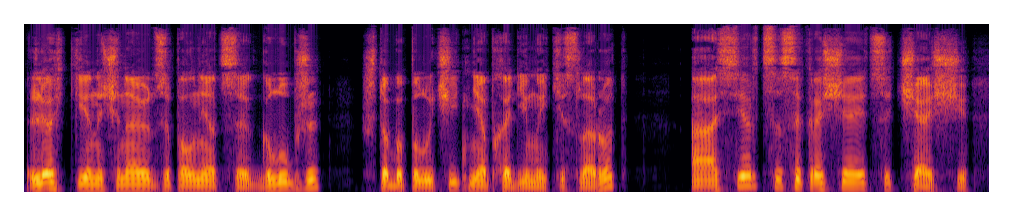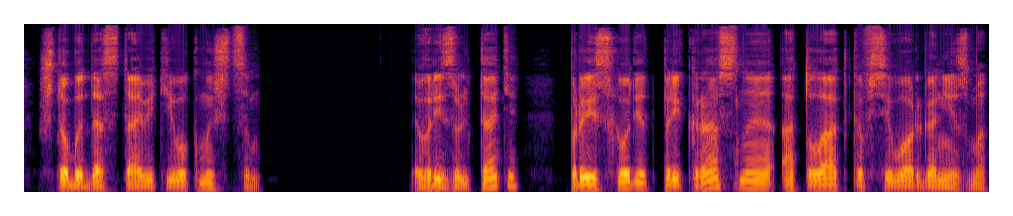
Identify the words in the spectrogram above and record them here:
Легкие начинают заполняться глубже, чтобы получить необходимый кислород, а сердце сокращается чаще, чтобы доставить его к мышцам. В результате происходит прекрасная отладка всего организма.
